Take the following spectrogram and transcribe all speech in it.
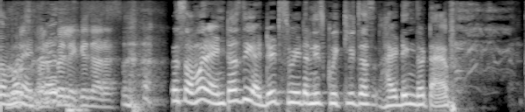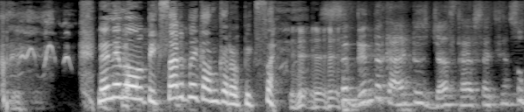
someone रोज घर पे enters, लेके जा रहा है so someone enters the edit suite and he's quickly just hiding the tab. नहीं नहीं मैं वो पिक्सार पे काम कर रहा हूँ Pixar Sir, didn't the characters just have sex? So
